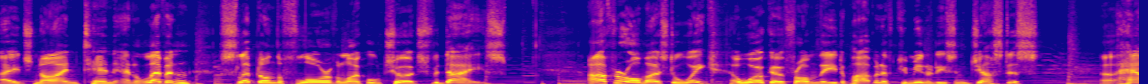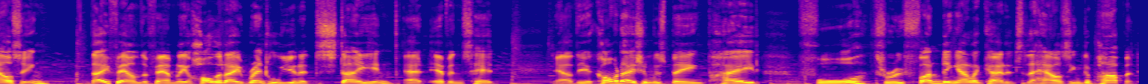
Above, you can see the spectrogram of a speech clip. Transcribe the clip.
aged 9, 10, and 11, slept on the floor of a local church for days. After almost a week, a worker from the Department of Communities and Justice uh, Housing they found the family a holiday rental unit to stay in at Evans Head. Now, the accommodation was being paid for through funding allocated to the housing department.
